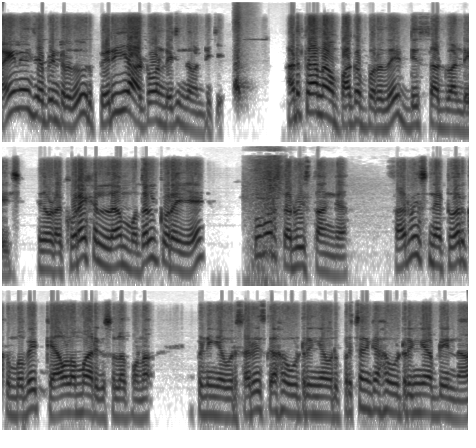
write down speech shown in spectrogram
மைலேஜ் அப்படின்றது ஒரு பெரிய அட்வான்டேஜ் இந்த வண்டிக்கு. அடுத்தா நம்ம பார்க்க போறது டிஸ்அட்வான்டேஜ் இதோட குறைகளில் முதல் குறையே புவர் சர்வீஸ் தாங்க. சர்வீஸ் நெட்வொர்க் ரொம்பவே கேவலமா இருக்கு சொல்ல போனா இப்போ நீங்க ஒரு சர்வீஸ்க்காக விட்றீங்க ஒரு பிரச்சனைக்காக விட்றீங்க அப்படின்னா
